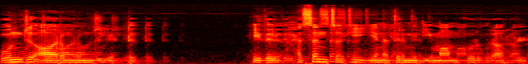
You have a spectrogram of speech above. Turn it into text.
ஒன்று ஆறு மூன்று எட்டு. இது ஹசன் சஹி என திருமிதி இமாம் கூறுகிறார்கள்.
